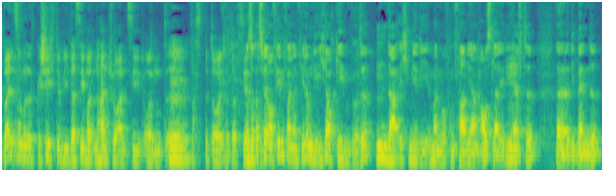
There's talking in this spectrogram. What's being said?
Weil es so eine Geschichte wie, dass jemand einen Handschuh anzieht und äh, mhm. was bedeutet das jetzt? Also das wäre auf jeden Fall eine Empfehlung, die ich auch geben würde, da ich mir die immer nur von Fabian ausleihe, die mhm. Hefte, äh, die Bände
